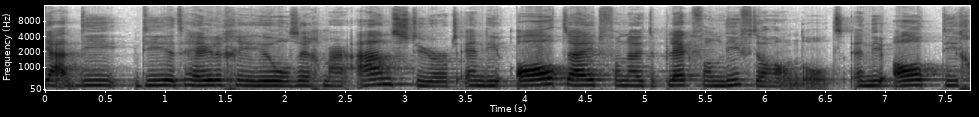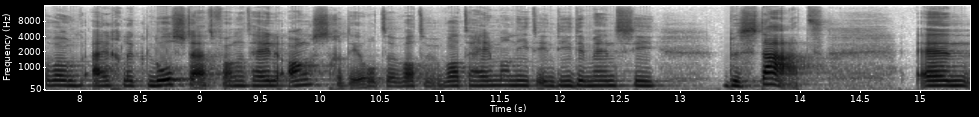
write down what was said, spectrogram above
ja, die, die het hele geheel zeg maar aanstuurt en die altijd vanuit de plek van liefde handelt. En die, al, die gewoon eigenlijk losstaat van het hele angstgedeelte, wat, wat helemaal niet in die dimensie bestaat. En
